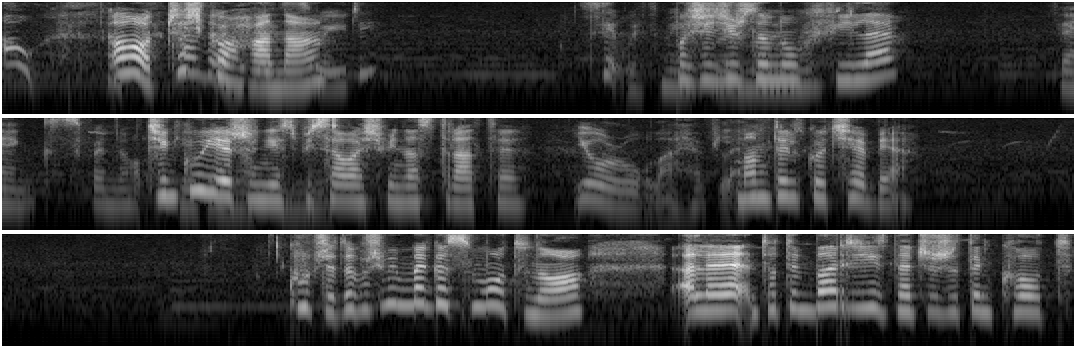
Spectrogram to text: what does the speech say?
Oh, O, cześć kochana. Posiedzisz ze mną chwilę? Dziękuję, że nie spisałaś mnie na straty. Mam tylko ciebie. Kurczę, to brzmi mega smutno, ale to tym bardziej znaczy, że ten kot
